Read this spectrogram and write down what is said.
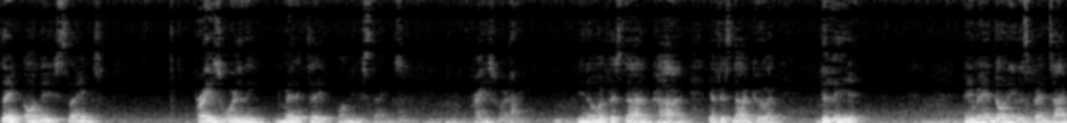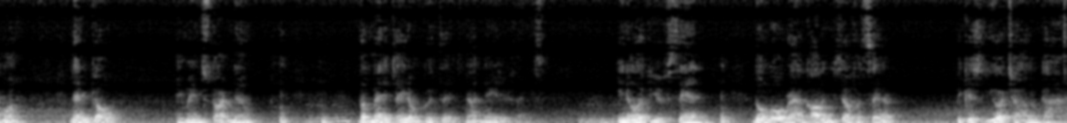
think on these things. Praiseworthy, meditate on these things. Praiseworthy. You know, if it's not of God, if it's not good, delete it. Amen. Don't even spend time on it. Let it go. Amen. Start new. but meditate on good things, not negative things. You know, if you've sinned, don't go around calling yourself a sinner because you're a child of God.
